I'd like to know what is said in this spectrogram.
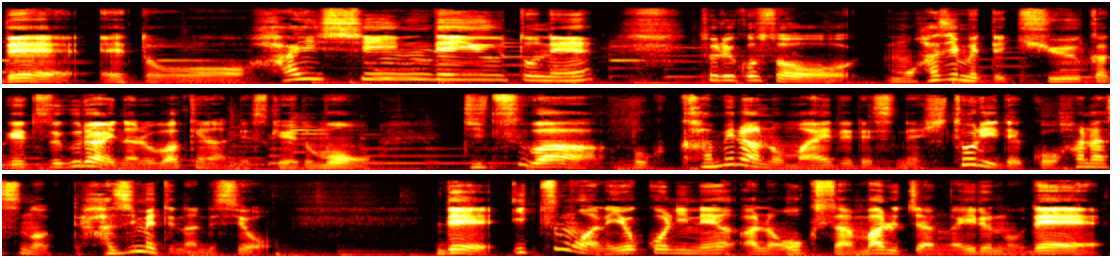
で、えっと、配信で言うとね、それこそ、もう初めて9ヶ月ぐらいになるわけなんですけれども、実は僕カメラの前でですね一人でこう話すのって初めてなんですよでいつもはね横にねあの奥さんまるちゃんがいるので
